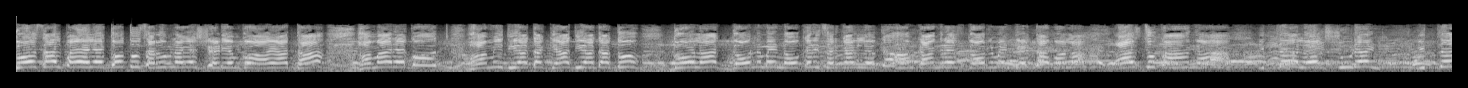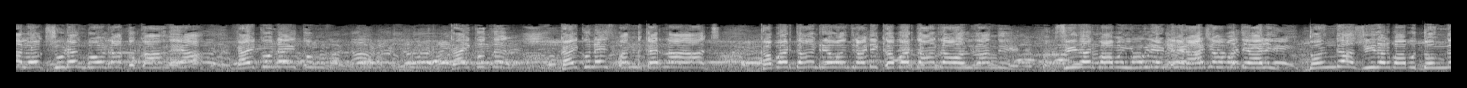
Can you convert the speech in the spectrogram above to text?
दो साल पहले तो तू स्वरूप नगर स्टेडियम को आया था हमारे को हामी दिया था क्या दिया था तू दो लाख गवर्नमेंट नौकरी सरकार लेकर हम कांग्रेस गवर्नमेंट देता बोला आज तू कहाँ गया इतना लोग स्टूडेंट इतना लोग स्टूडेंट बोल रहा तू कहाँ गया कहीं को नहीं तुम કાંઈકું નહીં સ્પંદ કરના આજ ખબરદાન રેવંત રેડ્ડી ખબરદાન రాహుల్ గాంధీ శ్రీధర్ బాబు ఇమ్మీడియట్గా రాజీనామా చేయాలి దొంగ శ్రీధర్ బాబు దొంగ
